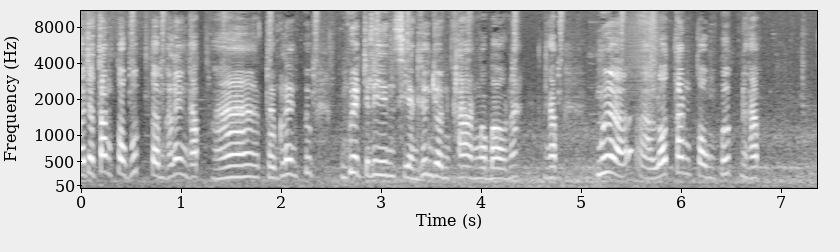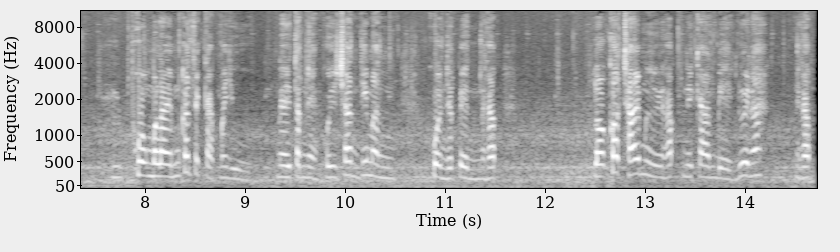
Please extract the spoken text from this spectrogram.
รถจะตั้งตรงปุ๊บเติมคันเร่งครับอ่าเติมคันเร่งปุ๊บเพื่อนจะได้ยินเสียงเครื่องยนต์คลางเบาๆนะนะครับเมื่อรถตั้งตรงปุ๊บนะครับพวงมาลัยมันก็จะกลับมาอยู่ในตำแหน่งโพซิชันที่มันควรจะเป็นนะครับ เราก็ใช้มือครับในการเบรกด้วยนะนะครับ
